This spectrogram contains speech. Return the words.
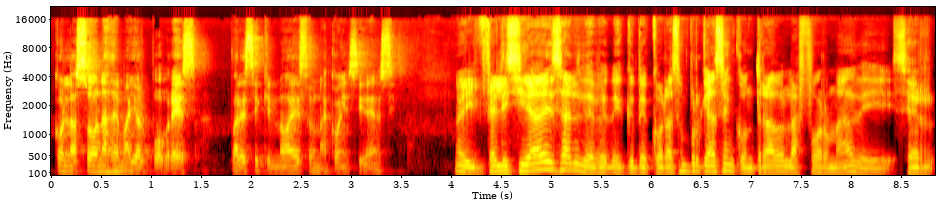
con las zonas de mayor pobreza. Parece que no es una coincidencia. Y felicidades de, de, corazón porque has encontrado la forma de ser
